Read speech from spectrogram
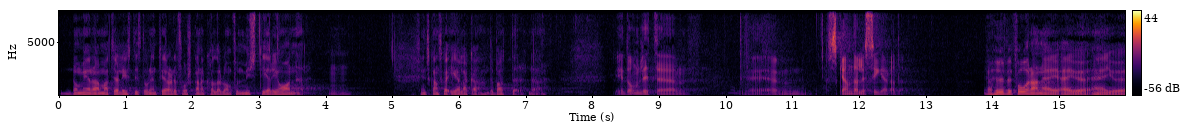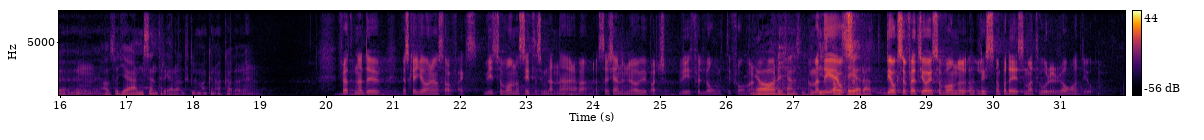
De mera materialistiskt orienterade forskarna kallar dem för mysterianer. Mm. Det finns ganska elaka debatter där. Är de lite eh, skandaliserade? Ja, huvudfåran är, är ju, är ju mm. alltså hjärncentrerad, skulle man kunna kalla det. Mm. För att när du, jag ska göra en sak faktiskt. Vi är så vana att sitta så himla nära varandra. Så jag känner nu har vi varit, vi är för långt ifrån varandra. Ja, det känns lite Ja, men det, är också, distanserat. det är också för att jag är så van att lyssna på dig som att det vore radio.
